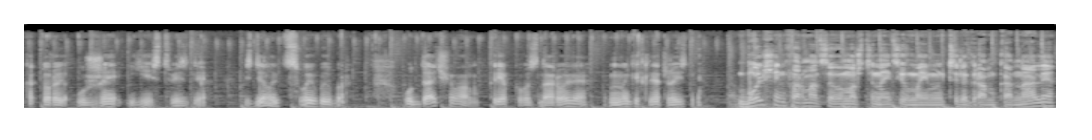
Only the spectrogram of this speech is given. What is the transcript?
которые уже есть везде. сделайте свой выбор. Удачи вам, крепкого здоровья и многих лет жизни. Больше информации вы можете найти в моем телеграм-канале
